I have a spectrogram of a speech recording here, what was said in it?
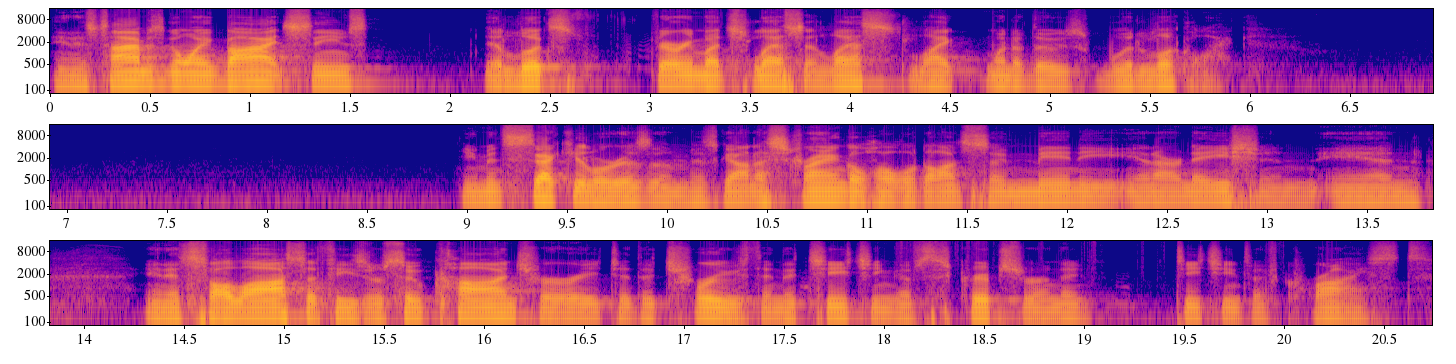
And as time is going by, it seems it looks very much less and less like one of those would look like. Human secularism has gotten a stranglehold on so many in our nation, and, and its philosophies are so contrary to the truth and the teaching of Scripture and the teachings of Christ.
